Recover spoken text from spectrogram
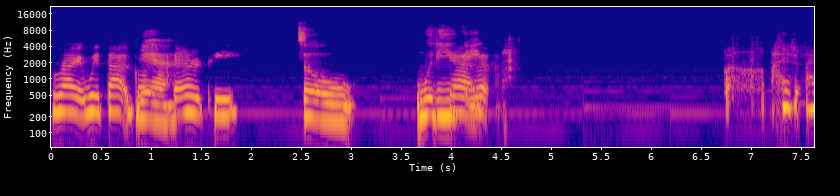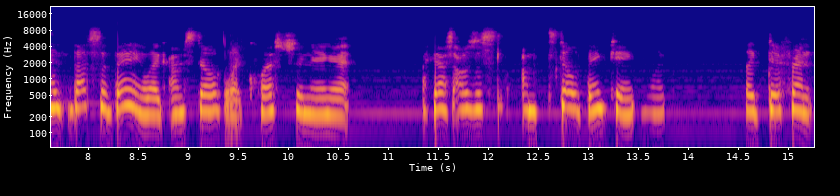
right, with that going Yeah. to therapy. So, what do you yeah, think? that- I, I, that's the thing. Like, I'm still like questioning it. I guess I was just, I'm still thinking like, like different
